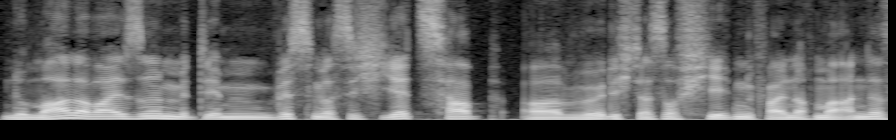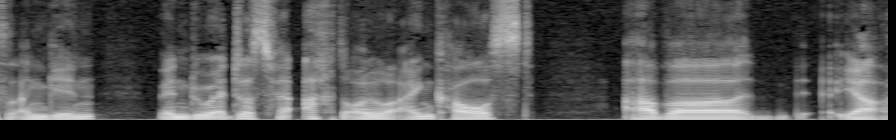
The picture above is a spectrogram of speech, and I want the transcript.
Normalerweise mit dem Wissen, was ich jetzt habe, äh, würde ich das auf jeden Fall nochmal anders angehen. Wenn du etwas für 8 Euro einkaufst, aber ja,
